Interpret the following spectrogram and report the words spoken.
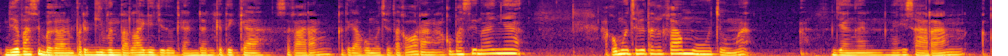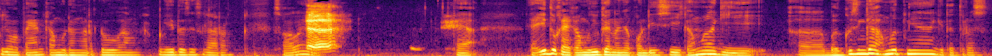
dia pasti bakalan pergi bentar lagi gitu kan. Dan ketika sekarang ketika aku mau cerita ke orang aku pasti nanya aku mau cerita ke kamu cuma jangan ngasih saran. Aku cuma pengen kamu denger doang. Begitu sih sekarang. Soalnya eh. kayak ya itu kayak kamu juga nanya kondisi kamu lagi uh, bagus nggak moodnya? Gitu. Terus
